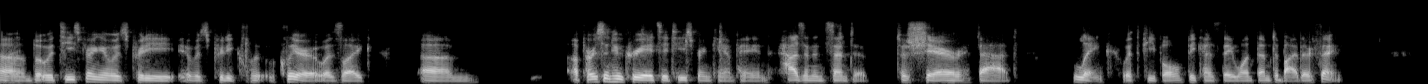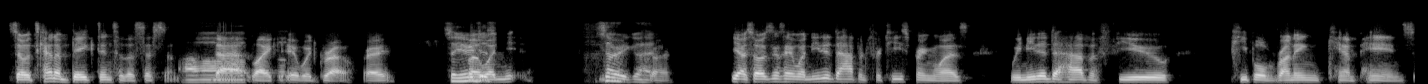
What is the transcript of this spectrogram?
Um. But with Teespring, it was pretty it was pretty cl- clear. It was like um, a person who creates a Teespring campaign has an incentive to share that link with people because they want them to buy their thing. So it's kind of baked into the system uh, that like it would grow, right? So you're but just you, sorry, go ahead. Go ahead. yeah, so I was gonna say what needed to happen for Teespring was we needed to have a few people running campaigns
